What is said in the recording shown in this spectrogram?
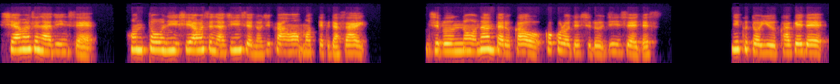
幸せな人生、本当に幸せな人生の時間を持ってください。自分の何たるかを心で知る人生です。肉という影で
